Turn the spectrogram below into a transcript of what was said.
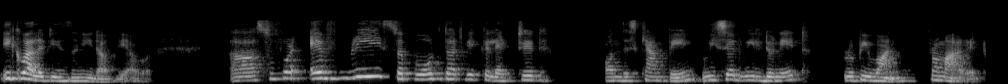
equality is the need of the hour. Uh, so for every support that we collected on this campaign, we said we'll donate rupee one from our end.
